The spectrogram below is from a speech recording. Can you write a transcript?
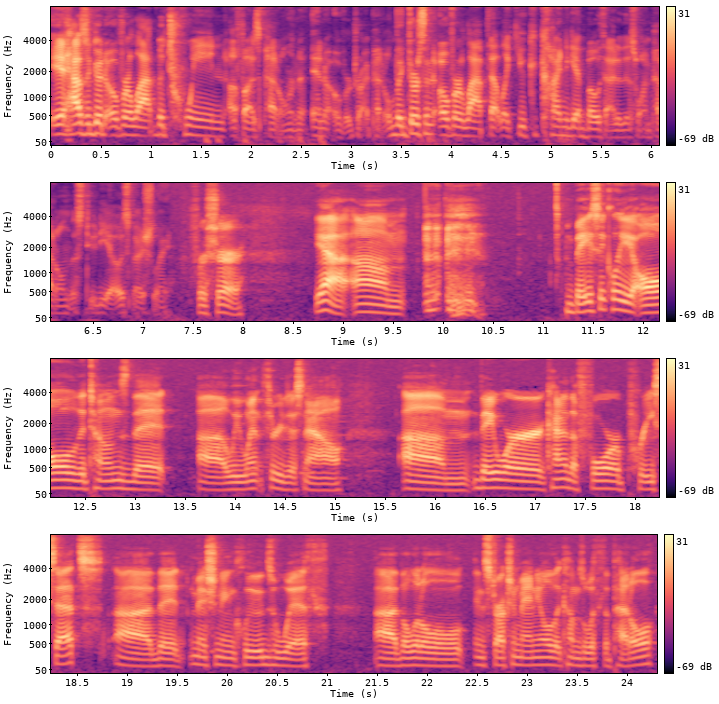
it has a good overlap between a fuzz pedal and, and an overdrive pedal. Like there's an overlap that like you could kind of get both out of this one pedal in the studio, especially. For sure. Yeah. Um, basically, all the tones that uh, we went through just now, um, they were kind of the four presets uh, that Mission includes with uh, the little instruction manual that comes with the pedal.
